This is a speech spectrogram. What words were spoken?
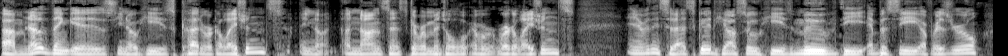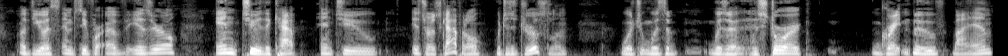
Um, another thing is, you know, he's cut regulations, you know, a nonsense governmental regulations and everything. So that's good. He also he's moved the embassy of Israel or the U.S. embassy for of Israel into the cap into Israel's capital, which is Jerusalem, which was a was a historic great move by him.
